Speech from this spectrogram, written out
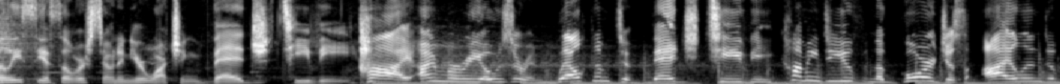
Alicia Silverstone, and you're watching Veg TV. Hi, I'm Marie Oser, and welcome to Veg TV, coming to you from the gorgeous island of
